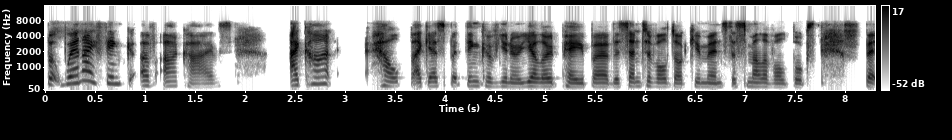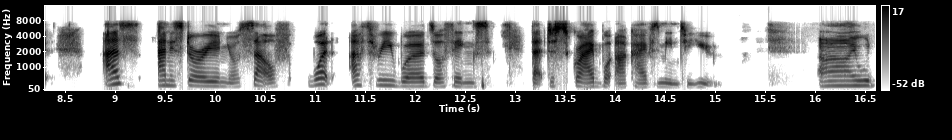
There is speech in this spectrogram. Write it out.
But when I think of archives, I can't help, I guess, but think of, you know, yellowed paper, the scent of old documents, the smell of old books. But as an historian yourself, what are three words or things that describe what archives mean to you? I would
